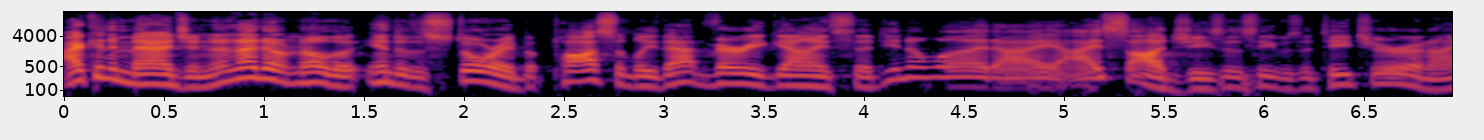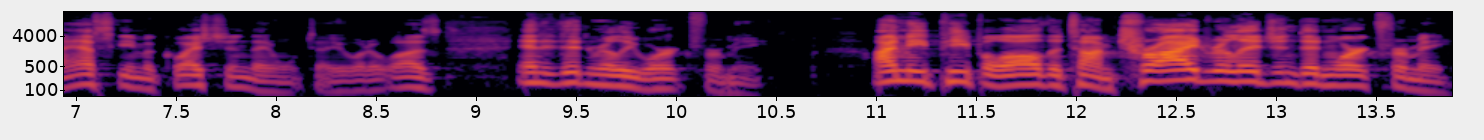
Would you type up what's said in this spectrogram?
I can imagine, and I don't know the end of the story, but possibly that very guy said, You know what? I, I saw Jesus. He was a teacher, and I asked him a question. They won't tell you what it was, and it didn't really work for me. I meet people all the time. Tried religion, didn't work for me.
